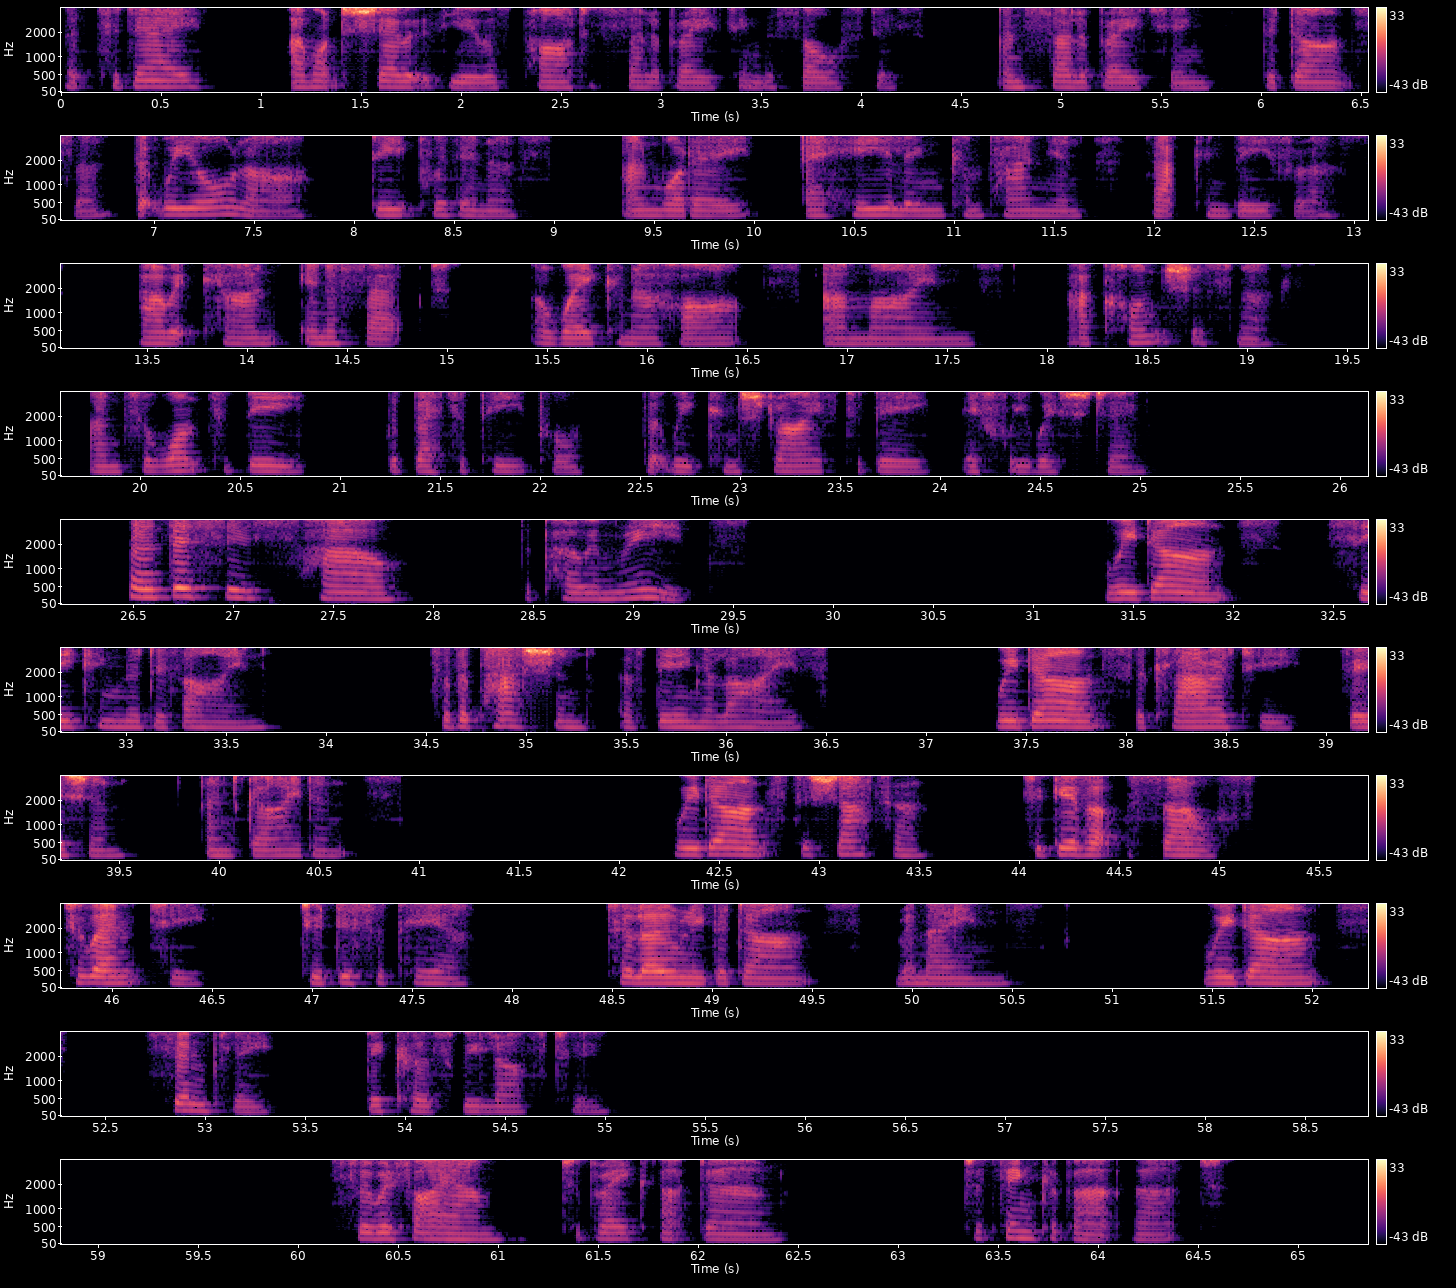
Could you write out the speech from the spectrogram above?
But today, I want to share it with you as part of celebrating the solstice and celebrating the dancer that we all are deep within us and what a, a healing companion that can be for us. How it can, in effect, awaken our hearts, our minds, our consciousness, and to want to be the better people that we can strive to be if we wish to. So, this is how the poem reads. We dance seeking the divine, for the passion of being alive. We dance for clarity, vision, and guidance. We dance to shatter, to give up the self, to empty, to disappear, till only the dance remains. We dance simply because we love to. So if I am to break that down, to think about that,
